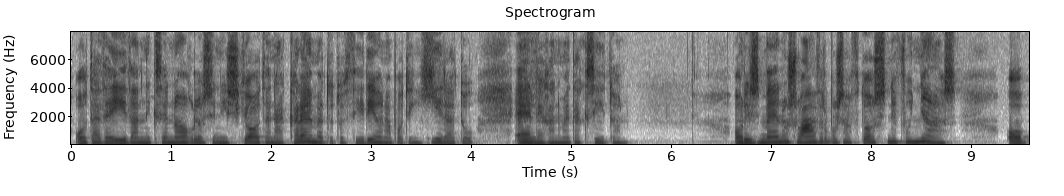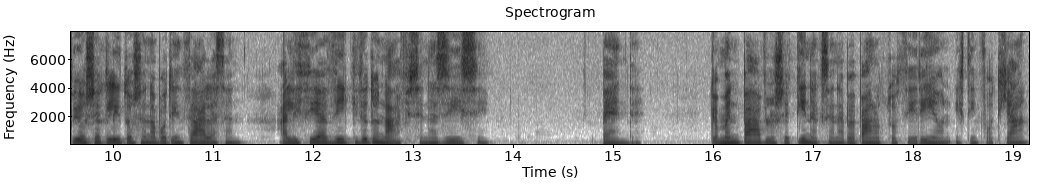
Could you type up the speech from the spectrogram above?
Όταν δε είδαν οι ξενόγλωσσοι νησιώτε να κρέμεται το θηρίον από την χείρα του, έλεγαν μεταξύ των «Ορισμένος ο άνθρωπος αυτός είναι φωνιάς, ο οποίος εγλίτωσαν από την θάλασσα, αληθεία δίκη δεν τον άφησε να ζήσει». 5. Και ο μεν Παύλος ετίναξε να πεπάνω το θηρίον εις την φωτιά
